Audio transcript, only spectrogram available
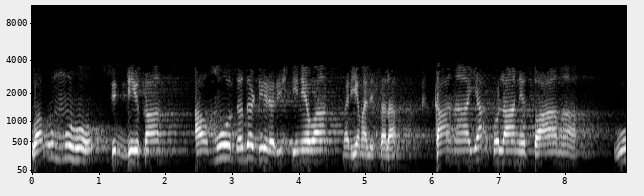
و امه صدیقه او مور د د ډیر رښتینه وا مریم علی السلام کانا یاکلان الطعام وو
